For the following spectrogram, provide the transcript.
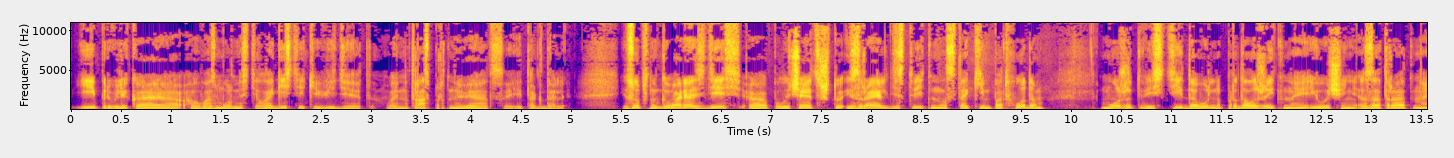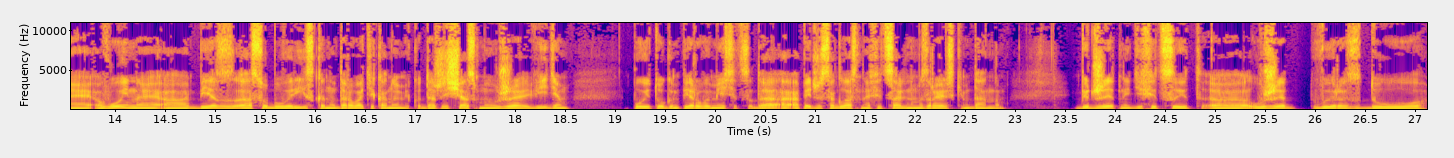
и привлекая возможности логистики в виде военно-транспортной авиации и так далее. И, собственно говоря, здесь э, получается, что Израиль действительно с таким подходом может вести довольно продолжительные и очень затратные войны а, без особого риска надорвать экономику. Даже сейчас мы уже видим по итогам первого месяца, да, а, опять же, согласно официальным израильским данным, бюджетный дефицит а, уже вырос до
